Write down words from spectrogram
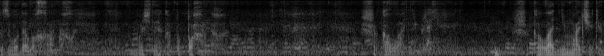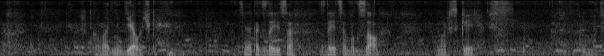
Розвода лоха нахуй. Бачите, яка попаха нахуй. Шоколадні, блядь. Шоколадні мальчики нахуй. Шоколадні дівчатки. Це так здається, здається вокзал морський. От.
